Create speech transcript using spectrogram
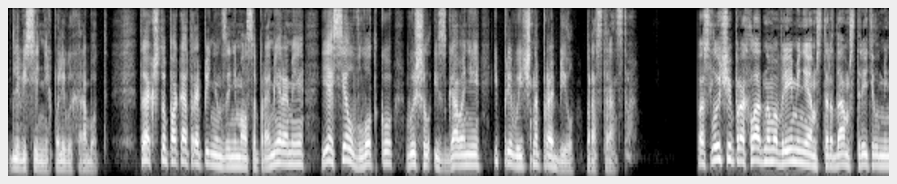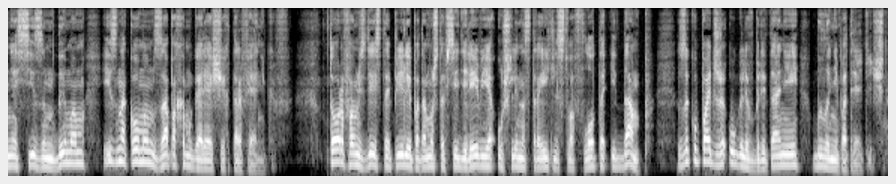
для весенних полевых работ. Так что пока Тропинин занимался промерами, я сел в лодку, вышел из гавани и привычно пробил пространство. По случаю прохладного времени Амстердам встретил меня сизым дымом и знакомым запахом горящих торфяников. Торфом здесь топили, потому что все деревья ушли на строительство флота и дамп. Закупать же уголь в Британии было непатриотично.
